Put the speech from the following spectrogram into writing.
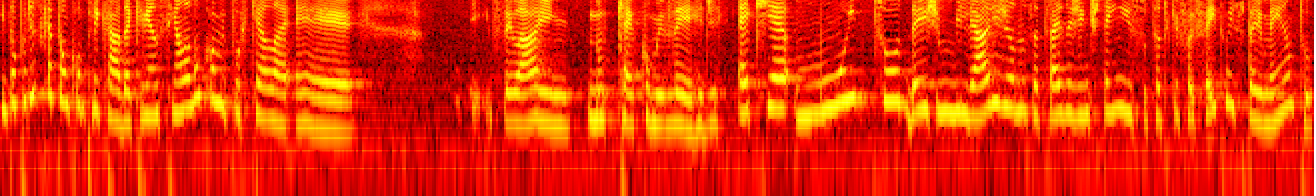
Então por isso que é tão complicado. A criancinha ela não come porque ela é sei lá, em, não quer comer verde. É que é muito, desde milhares de anos atrás a gente tem isso. Tanto que foi feito um experimento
